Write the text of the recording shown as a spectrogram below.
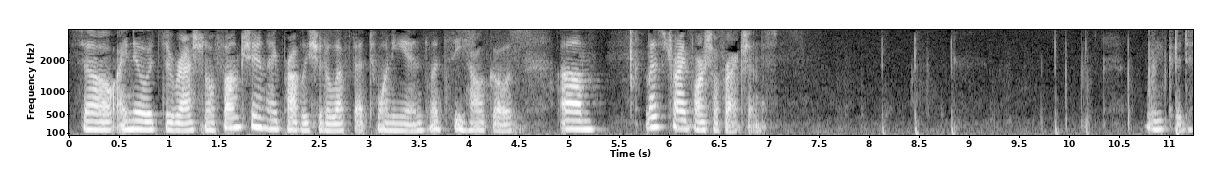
So I know it's a rational function. I probably should have left that 20 in. Let's see how it goes. Um, let's try partial fractions. We could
